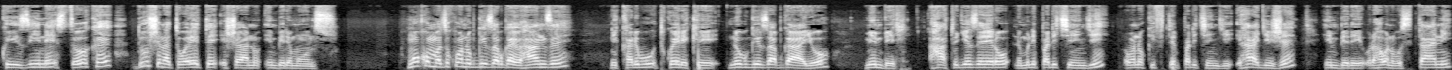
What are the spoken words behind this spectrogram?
kwizine sitoke dushe na tuwarete eshanu imbere mu nzu. Nk'uko mumaze kubona ubwiza bwayo hanze ni karibu twereke n'ubwiza bwayo mo imbere. Aha tugeze rero ni muri parikingi urabona ko ifite parikingi ihagije imbere urahabona ubusitani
